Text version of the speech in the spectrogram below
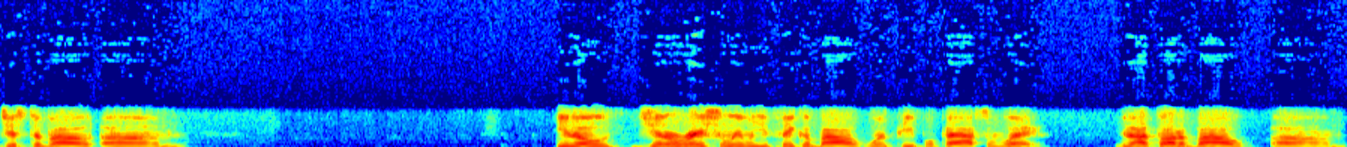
just about um, you know generationally when you think about when people pass away. You know, I thought about um,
